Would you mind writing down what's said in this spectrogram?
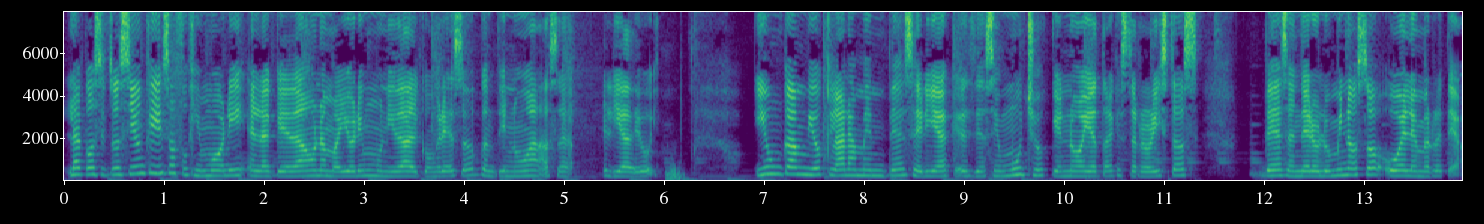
La constitución que hizo Fujimori en la que da una mayor inmunidad al Congreso continúa hasta el día de hoy. Y un cambio claramente sería que desde hace mucho que no hay ataques terroristas de Sendero Luminoso o el MRTA.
